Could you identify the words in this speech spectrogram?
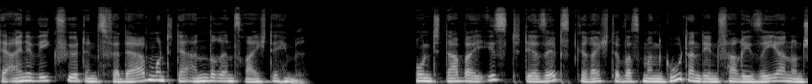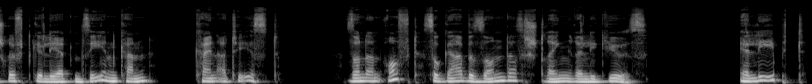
Der eine Weg führt ins Verderben und der andere ins Reich der Himmel. Und dabei ist der Selbstgerechte, was man gut an den Pharisäern und Schriftgelehrten sehen kann, kein Atheist, sondern oft sogar besonders streng religiös. Er lebt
